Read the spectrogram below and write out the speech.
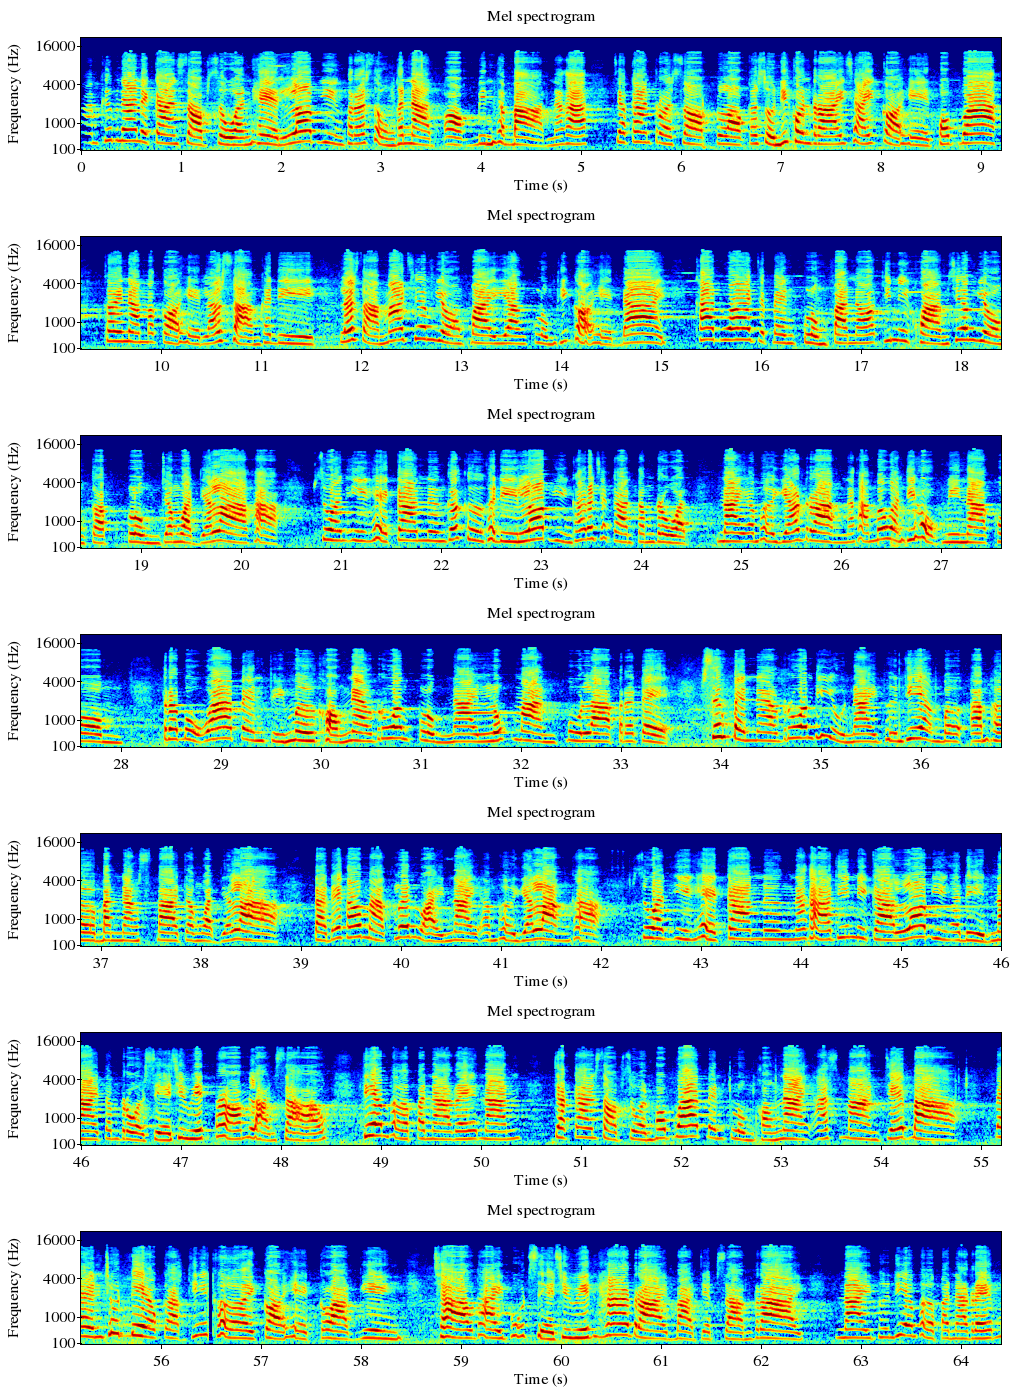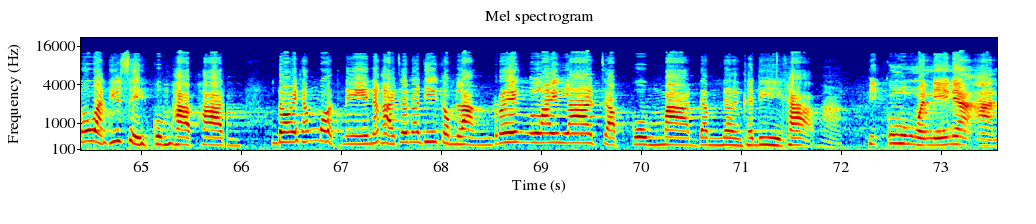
ความคืบหน้าในการสอบสวนเหตุลอบยิงพระสงฆ์ขนาดออกบินทบาทนะคะ จากการตรวจสอบปลอกกระสุนที่คนร้ายใช้ก่อเหตุ พบว่าเคยนำมาก่อเหตุแล้ว 3 คดี และสามารถเชื่อมโยงไปยังกลุ่มที่ก่อเหตุได้ คาดว่าจะเป็นกลุ่มปาเนาะที่มีความเชื่อมโยงกับกลุ่มจังหวัดยะลาค่ะ ส่วนอีกเหตุการณ์หนึ่งก็คือคดีลอบยิงข้าราชการตำรวจ ในอำเภอยะรังนะคะ เมื่อวันที่ 6 มีนาคม ระบุว่าเป็นฝีมือของแนวร่วมกลุ่มนายลุกมันปูลาประเตะ ซึ่งเป็นแนวร่วมที่อยู่ในพื้นที่อำเภออำเภอบันนังสตาจังหวัดยะลา แต่ได้เข้ามาเคลื่อนไหวในอำเภอยะลังค่ะ ส่วนอีกเหตุการณ์หนึ่งนะคะที่มีการลอบยิงอดีตนายตำรวจเสียชีวิตพร้อมหลานสาว ที่อำเภอปนาเรนั้น จากการสอบสวนพบว่าเป็นกลุ่มของนายอัสมานเจบา เป็นชุดเดียวกับที่เคยก่อเหตุกราดยิง ชาวไทยพุทธเสียชีวิต 5 ราย บาดเจ็บ 3 ราย ในพื้นที่อำเภอปนาเระเมื่อวันที่ 4 กุมภาพันธ์ โดยทั้งหมดนี้นะคะ เจ้าหน้าที่กำลังเร่งไล่ล่าจับกลุ่มมาดำเนินคดีค่ะ พี่กุ้งวันนี้เนี่ยอ่าน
